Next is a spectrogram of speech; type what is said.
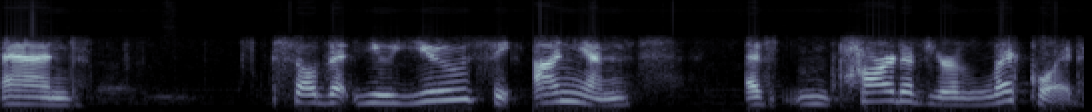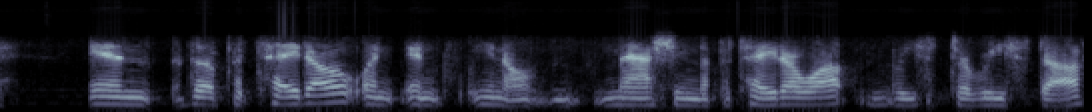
and so that you use the onion as part of your liquid in the potato and, and you know mashing the potato up re- to restuff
